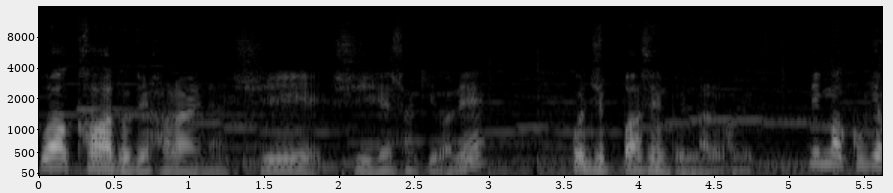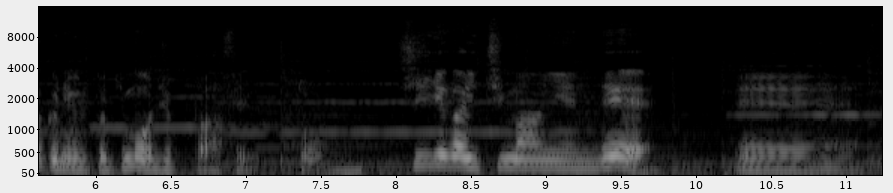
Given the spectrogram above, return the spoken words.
はカードで払えないし、仕入れ先はね、これ10%になるわけです。で、まあ、顧客に売るときも10%。仕入れが1万円で、えー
